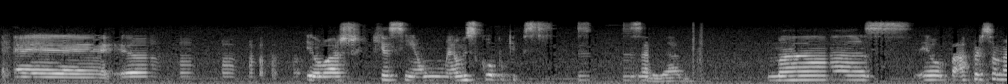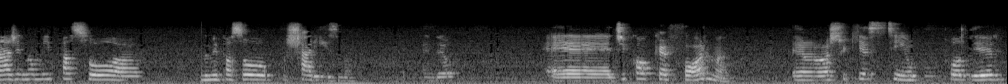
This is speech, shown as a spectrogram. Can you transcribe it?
É, eu, eu acho que assim, é um, é um escopo que precisa, tá? Mas eu, a personagem não me passou a, não me passou charisma, entendeu? É, de qualquer forma, eu acho que assim, o poder,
